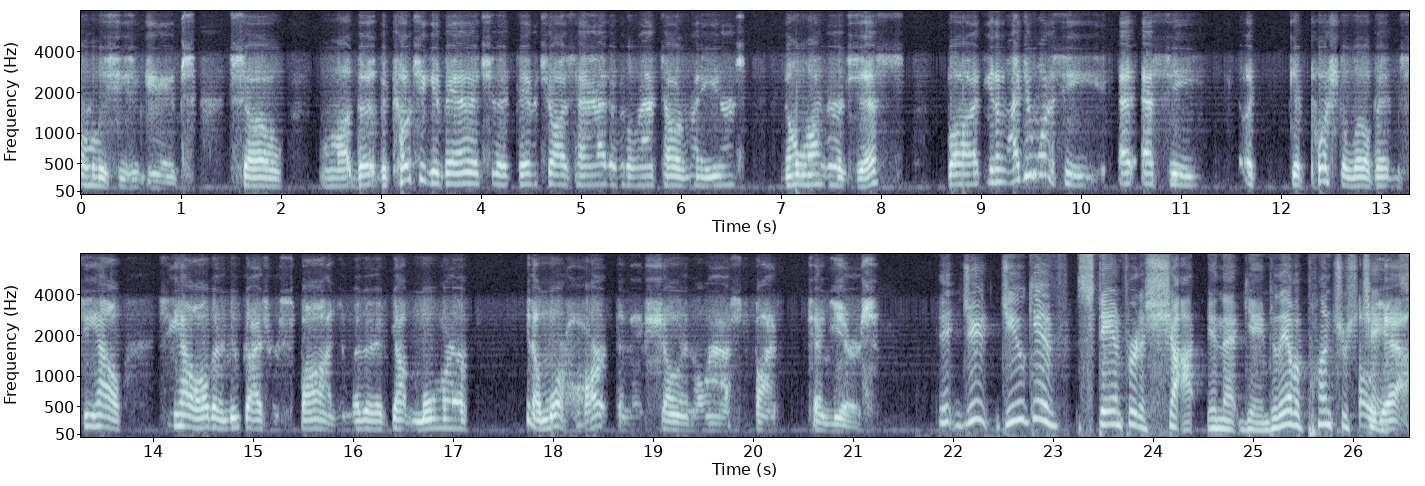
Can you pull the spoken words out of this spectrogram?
early season games. So uh, the the coaching advantage that David Shaw has had over the last however many years no longer exists. But you know, I do want to see SC uh, get pushed a little bit and see how see how all their new guys respond and whether they've got more, you know, more heart than they've shown in the last five, ten years. Do you, do you give Stanford a shot in that game? Do they have a puncher's oh, chance? yeah.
